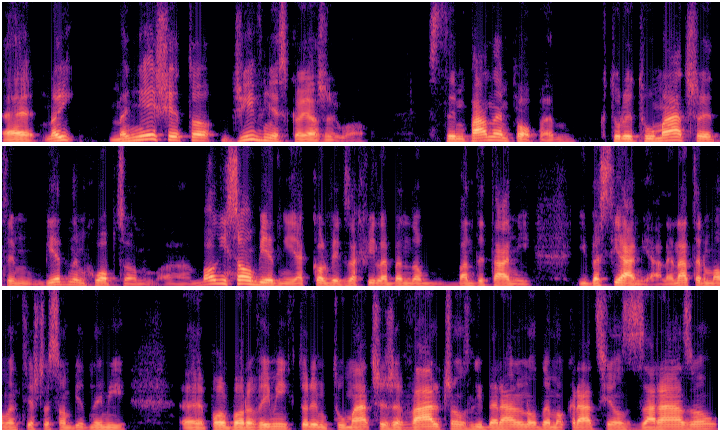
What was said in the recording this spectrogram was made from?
E, No i mnie się to dziwnie skojarzyło z tym panem Popem, który tłumaczy tym biednym chłopcom, e, bo oni są biedni, jakkolwiek za chwilę będą bandytami i bestiami, ale na ten moment jeszcze są biednymi poborowymi, którym tłumaczy, że walczą z liberalną demokracją, z zarazą,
